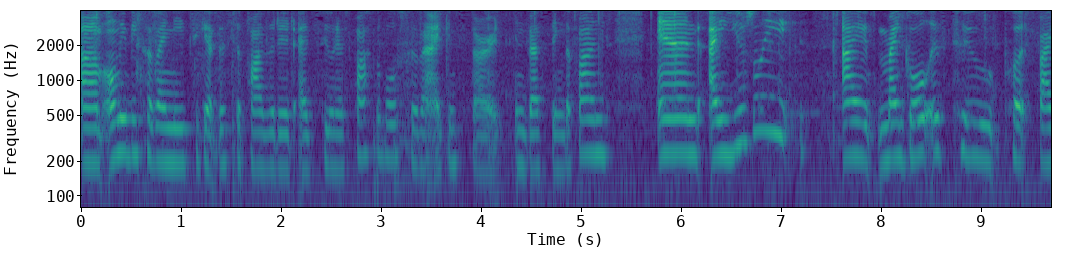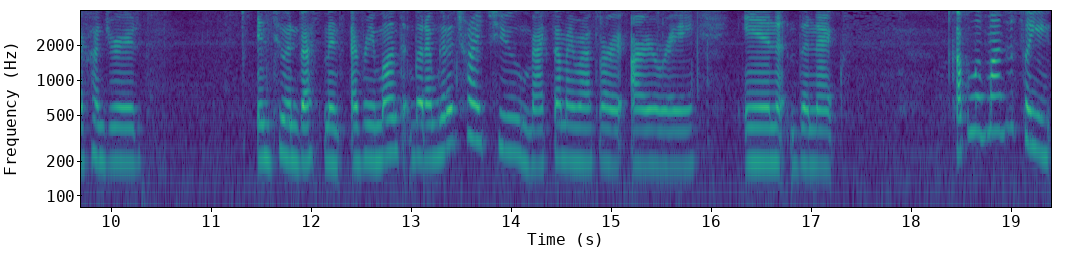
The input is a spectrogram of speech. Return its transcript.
um, only because I need to get this deposited as soon as possible so that I can start investing the funds. And I usually, I my goal is to put 500 into investments every month, but I'm gonna try to max out my Roth IRA in the next couple of months, so you,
